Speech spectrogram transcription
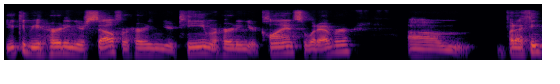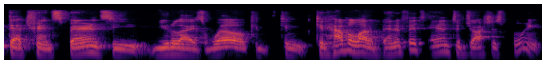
you could be hurting yourself or hurting your team or hurting your clients or whatever. Um, but I think that transparency utilized well can can can have a lot of benefits. And to Josh's point,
